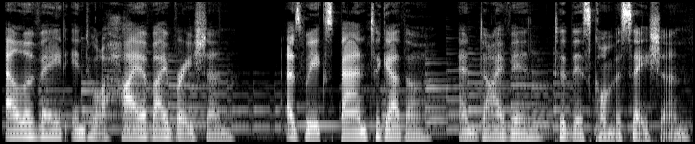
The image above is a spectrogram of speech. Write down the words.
Elevate into a higher vibration as we expand together and dive into this conversation.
